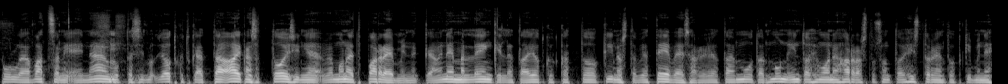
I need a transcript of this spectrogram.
pulle ja vatsani ei näy, mutta siis jotkut käyttää aikansa toisin ja monet paremmin, ne käy enemmän lenkillä tai jotkut katsoo kiinnostavia TV-sarjoja tai muuta. Mun intohimoinen harrastus on tuo historian tutkiminen.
